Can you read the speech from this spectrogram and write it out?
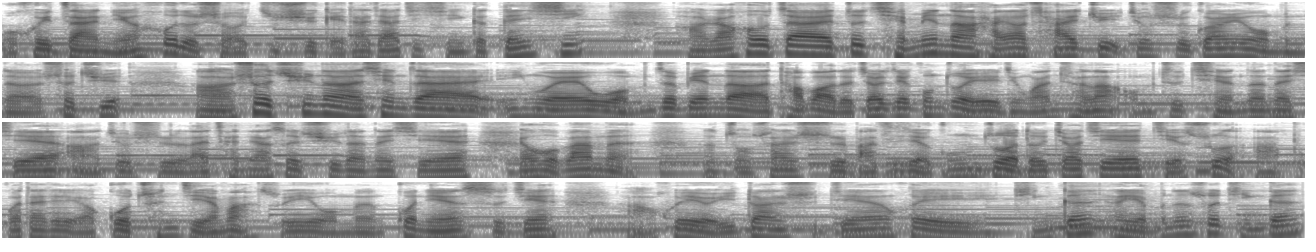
我会在年后的时候继续给大家进行一个更新。好，然后在这前面呢，还要插一句，就是关于我们的社区啊，社区呢，现在因为我们这边的淘宝的交接工作也已经完成了，我们之前的那些啊，就是来参加社区的那些小伙伴们，那总算是把自己的工作都交接结束了啊。不过大家也要过春节嘛，所以我们过年时间啊，会有一段时间会停更，也不能说停更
